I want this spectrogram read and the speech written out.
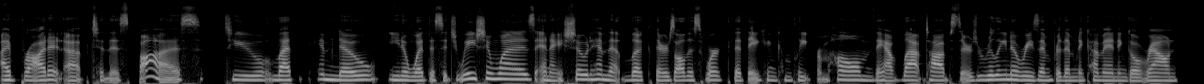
I brought it up to this boss to let him know, you know, what the situation was. And I showed him that, look, there's all this work that they can complete from home. They have laptops. There's really no reason for them to come in and go around.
